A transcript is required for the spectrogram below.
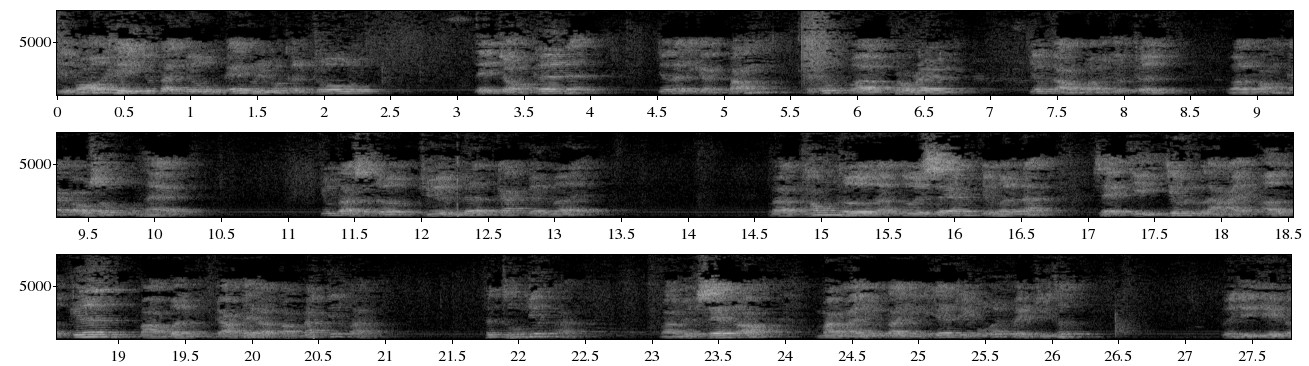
thì mỗi khi chúng ta dùng cái remote control để chọn kênh đó chúng ta chỉ cần bấm cái nút uh, program dấu cộng và dấu trừ và bấm các con số cụ thể chúng ta sẽ được chuyển đến các kênh mới. Và thông thường là người xem truyền hình đó sẽ chỉ dừng lại ở kênh mà mình cảm thấy là tâm đắc nhất mà, thích thú nhất mà. Và việc xem nó mang lại chúng ta những giá trị bổ ích về tri thức. Và dĩ nhiên nó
